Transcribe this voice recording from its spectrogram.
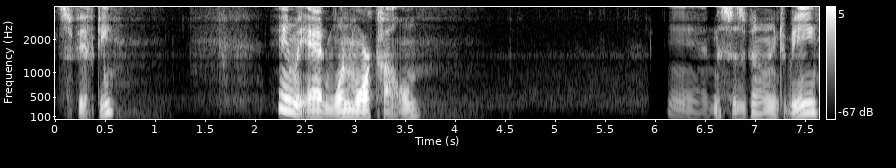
It's 50. And we add one more column. And this is going to be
